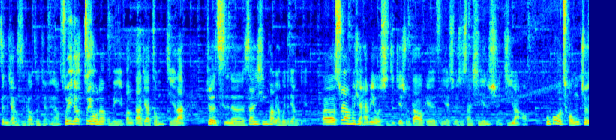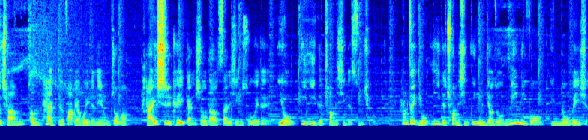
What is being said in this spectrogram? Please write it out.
正向思考，正向很好。所以呢，最后呢，我们也帮大家总结啦。这次呢，三星发表会的亮点，呃，虽然目前还没有实际接触到 Galaxy S 二十三系列的时机啦哦，不过从这场 Unpack 的发表会的内容中哦，还是可以感受到三星所谓的有意义的创新的诉求。他们这个有意义的创新，英文叫做 meaningful innovation。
